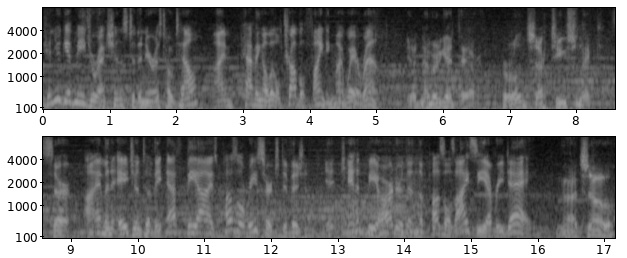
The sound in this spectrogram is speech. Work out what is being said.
Can you give me directions to the nearest hotel? I'm having a little trouble finding my way around. You'd never get there. Roads are too slick. Sir, I'm an agent of the FBI's Puzzle Research Division. It can't be harder than the puzzles I see every day. Not so.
